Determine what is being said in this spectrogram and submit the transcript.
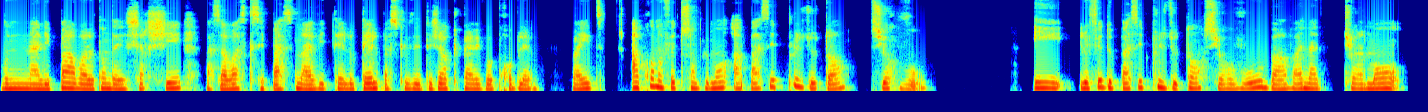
Vous n'allez pas avoir le temps d'aller chercher à savoir ce qui s'est passé dans la vie de tel ou tel parce que vous êtes déjà occupé avec vos problèmes, right? Apprendre, en fait, tout simplement à passer plus de temps sur vous. Et le fait de passer plus de temps sur vous, ben, va naturellement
